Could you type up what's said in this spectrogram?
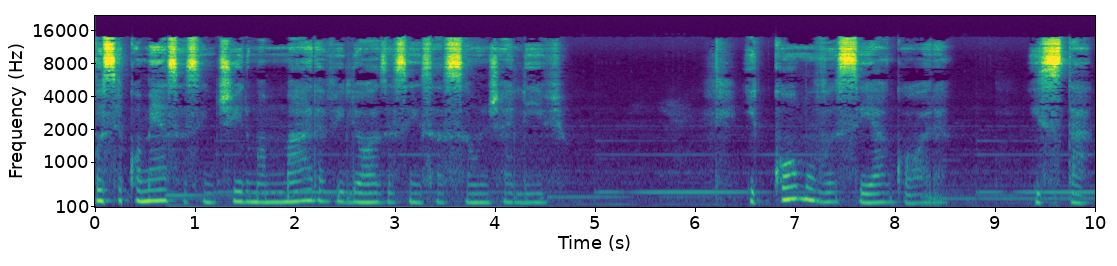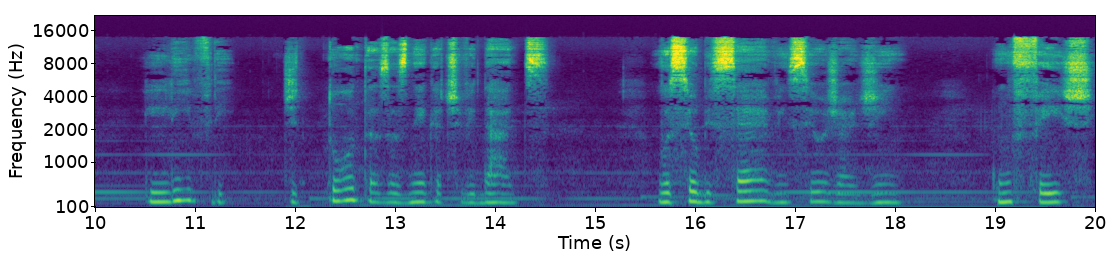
Você começa a sentir uma maravilhosa sensação de alívio. E como você agora está livre de todas as negatividades, você observa em seu jardim um feixe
